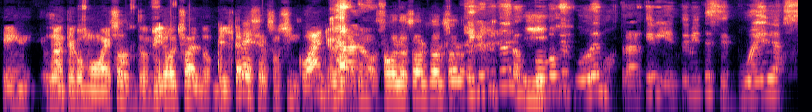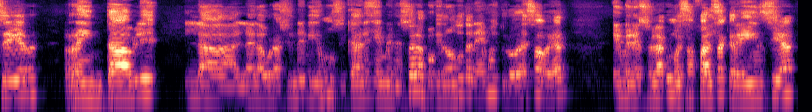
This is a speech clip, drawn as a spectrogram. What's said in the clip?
en, durante como esos 2008 al 2013, son cinco años, claro. solo, solo, solo, solo. Es que de los pocos que pudo demostrar que evidentemente se puede hacer rentable la, la, elaboración de videos musicales en Venezuela, porque nosotros tenemos, y tú lo debes saber, en Venezuela como esa falsa creencia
